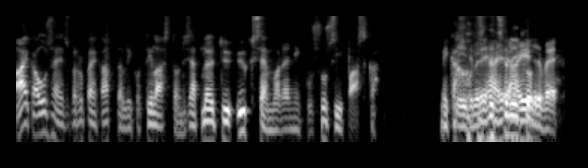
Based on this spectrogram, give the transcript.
aika usein, jos mä rupean katselemaan niinku tilastoon, niin sieltä löytyy yksi semmoinen niinku susipaska, mikä niin, on ihan, ihan niinku, hirveä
